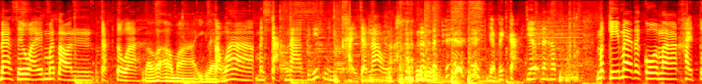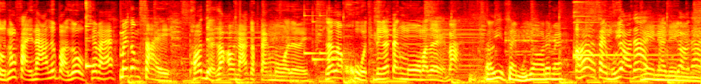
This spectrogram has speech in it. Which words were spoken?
แม่ซื้อไว้เมื่อตอนกักตัว เราก็เอามาอีกแล้ว แต่ว่ามันกักนานไปนิดนึงไข่จะเน่าละ อย่าไปกักเยอะนะครับ เมื่อกี้แม่ตะโกนมาไข่ตุ๋นต้องใส่น้ำหรือเปล่าลูกใช่ไหมไม่ต้องใส่เพราะเดี๋ยวเราเอาน้ำจากแตงโมเลย แล้วเราขูดเนื้อแตงโมมาเลยเห็นป่ะเอาอีกใส่หมูยอได้ไหมอ๋อใส่หมูยอได้นี่ใส่หมูยอนี่ได้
